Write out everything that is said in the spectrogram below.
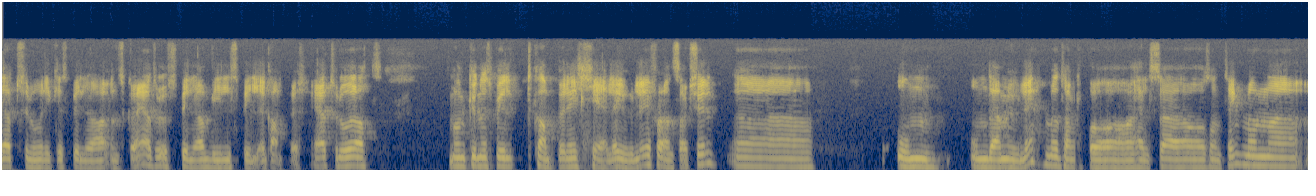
jeg tror ikke spillere ønsker det. Jeg tror spillere vil spille kamper. Jeg tror at man kunne spilt kamper i hele juli for den saks skyld. Eh, om, om, det er mulig, med tanke på helse og sånne ting. Men eh,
